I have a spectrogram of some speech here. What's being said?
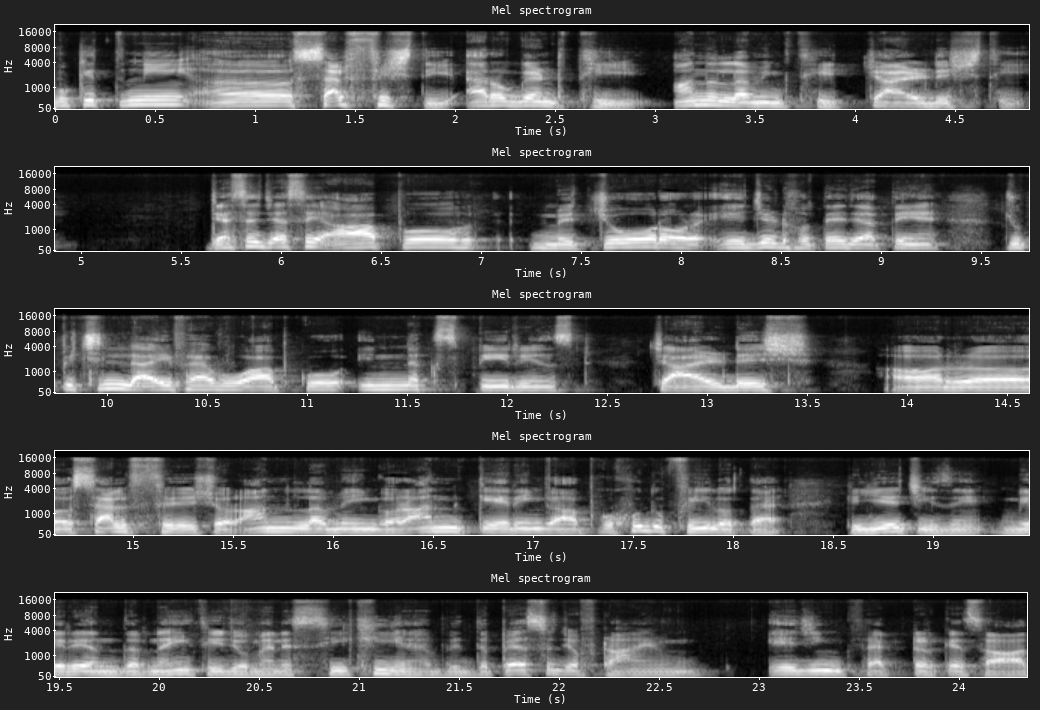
वो कितनी सेल्फिश uh, थी एरोगेंट थी अनलविंग थी चाइल्डिश थी। जैसे जैसे आप मेच्योर और एजड होते जाते हैं, जो पिछली लाइफ है वो आपको इनएक्सपीरियंस्ड चाइल्डिश और सेल्फिश और अनलविंग और अनकेयरिंग आपको खुद फील होता है कि ये चीज़ें मेरे अंदर नहीं थी जो मैंने सीखी हैं with the passage of time ageing factor के साथ,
